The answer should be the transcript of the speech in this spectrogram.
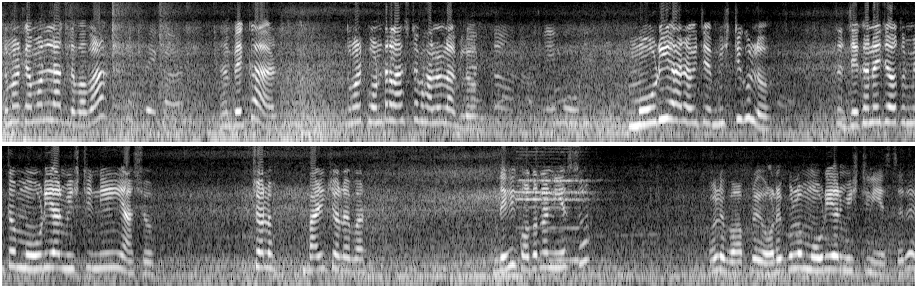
তোমার কেমন লাগল বাবা? হ্যাঁ, বেকার? তোমার কোনটা লাস্টে ভালো লাগল? মৌরি। মৌরি আর ওই যে মিষ্টিগুলো? তো যেখানে যাও তুমি তো মৌরি আর মিষ্টি নিয়েই আসো। চলো, বাড়ি চলো এবার। দেখি কতটা নিয়ে এসছো। বলে বাপরে, অনেকগুলো মৌরি আর মিষ্টি নিয়ে এসছে রে।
